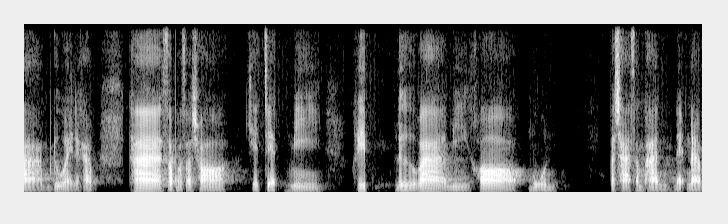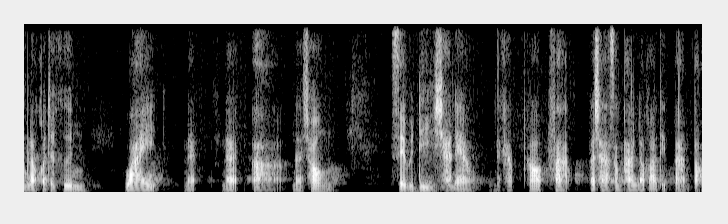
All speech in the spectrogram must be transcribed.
ตามด้วยนะครับ ถ้าสปสชเขต 7 มีคลิป หรือว่ามีข้อมูล ประชาสัมพันธ์แนะนำเราก็จะขึ้นไว้นะนะนะช่อง 7D Channel นะครับก็ฝากประชาสัมพันธ์แล้วก็ติดตามต่อ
